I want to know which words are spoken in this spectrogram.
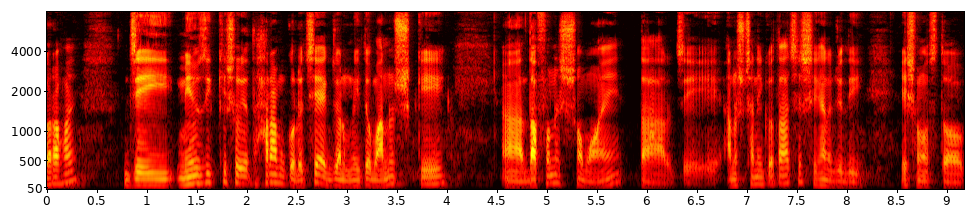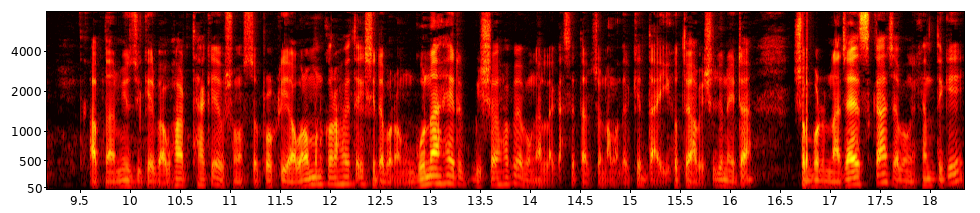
করা হয়। যেই মিউজিককে শরীয়ত হারাম করেছে, একজন মৃত মানুষকে দাফনের সময় তার যে আনুষ্ঠানিকতা আছে, সেখানে যদি এ সমস্ত আপনার মিউজিকের ব্যবহার থাকে এবং সমস্ত প্রক্রিয়া অবলম্বন করা হয়ে থাকে সেটা বরং গুনাহের বিষয় হবে এবং আল্লাহ কাছে তার জন্য আমাদেরকে দায়ী হতে হবে। সেজন্য এটা সম্পূর্ণ নাজায়েজ কাজ এবং এখান থেকে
